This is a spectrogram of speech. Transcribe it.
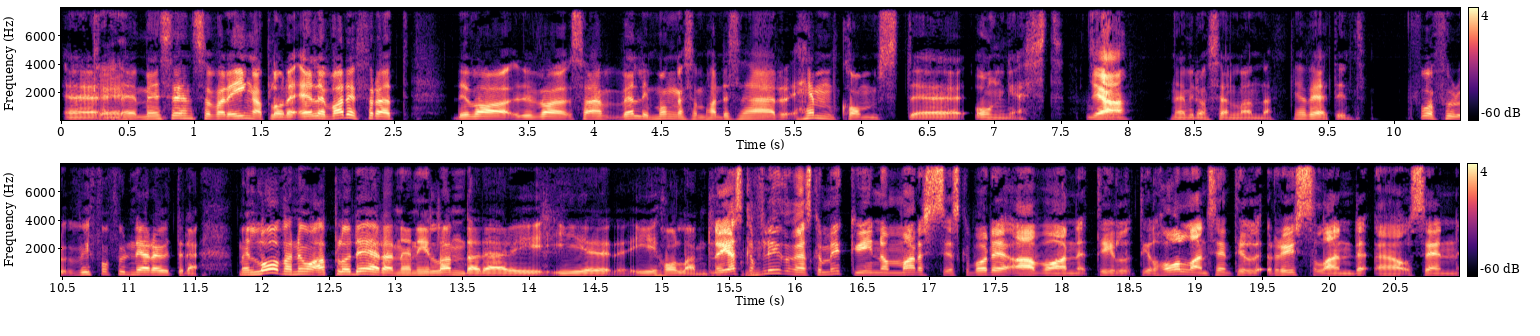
Eh, Okej. men- sen så var det inga applåder, eller var det för att det var, det var så väldigt många som hade så här hemkomstångest ångest Ja. när vi då sen landade? Jag vet inte. Får, vi får fundera ut det där. Men lova nu att applådera när ni landar där i, i, i Holland. No, jag ska flyga ganska mycket inom Mars. Jag ska både av och an till, till Holland, sen till Ryssland eh, och sen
